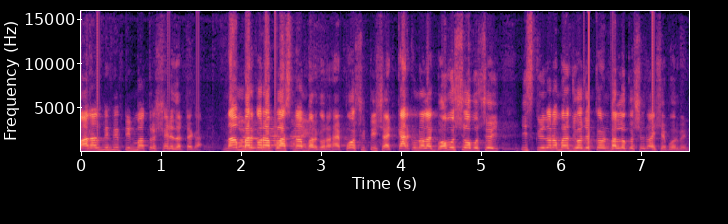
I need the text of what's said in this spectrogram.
বাজাজ বি ফিফটিন মাত্র ষাট হাজার টাকা। নাম্বার করা প্লাস নাম্বার করা হ্যাঁ পঁয়ষট্টি ষাট কার কোনটা লাগবে অবশ্যই অবশ্যই স্ক্রিনে দেওয়া নাম্বারে যোগাযোগ করবেন বা লোকেশনে এসে পড়বেন।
